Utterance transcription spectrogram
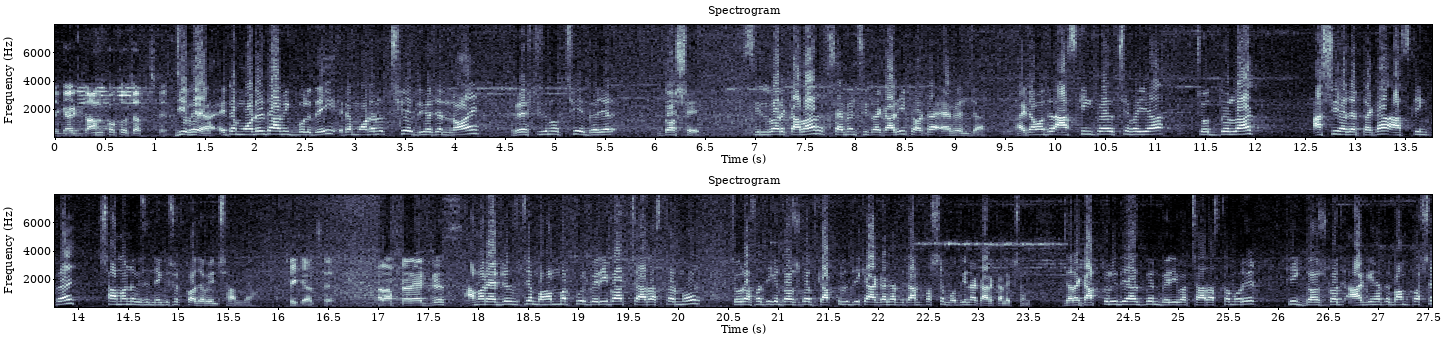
এই গাড়ির দাম কত চাচ্ছে? জি ভাইয়া এটা মডেলটা আমি বলে দিই। এটা মডেল হচ্ছে দুই হাজার নয় রেজিস্ট্রেশন হচ্ছে দুই হাজার দশে। সিলভার কালার সেভেন সিটার গাড়ি টটা অ্যাভেঞ্জার আর এটা আমাদের আস্কিং প্রাইস হচ্ছে ভাইয়া চোদ্দ লাখ আশি হাজার টাকা। আস্কিং প্রাইস সামান্য কিছু নেগোসিয়েট করা যাবে ইনশাল্লাহ ঠিক আছে। আর আপনার অ্যাড্রেস আমার অ্যাড্রেস হচ্ছে মোহাম্মদপুর বেরিবাদ চার রাস্তার মোড় চৌরাস্তা থেকে দশ গজ গাবতলি দিকে আগে হাতে ডান পাশে মদিনা কার কালেকশন যারা গাবতলি দিয়ে আসবেন বেরিবাদ চার রাস্তা মোড়ের ঠিক দশ গজ আগে হাতে বাম পাশে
